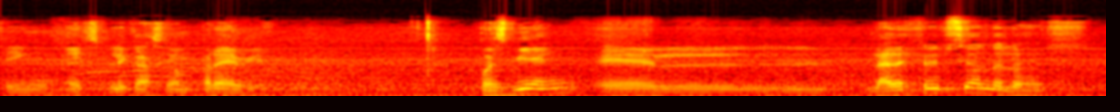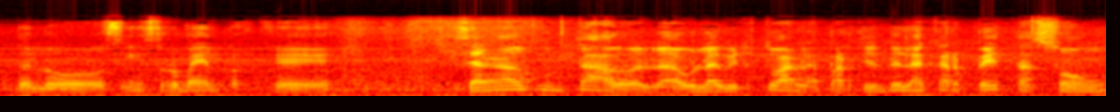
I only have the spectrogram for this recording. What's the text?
sin explicación previa. Pues bien, la descripción de los, de los instrumentos que se han adjuntado al aula virtual a partir de la carpeta son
